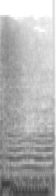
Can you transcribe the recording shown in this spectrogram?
love.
